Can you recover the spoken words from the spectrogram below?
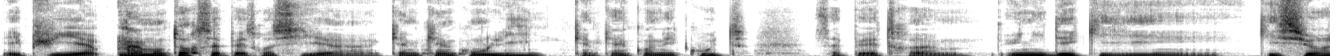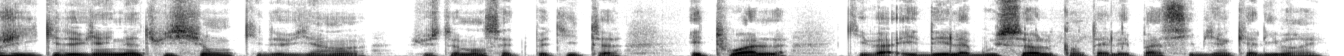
Et puis euh, un mentor, ça peut être aussi euh, quelqu'un qu'on lit, quelqu'un qu'on écoute, ça peut être euh, une idée qui, qui surgit, qui devient une intuition, qui devient justement cette petite étoile qui va aider la boussole quand elle n'est pas si bien calibrée.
